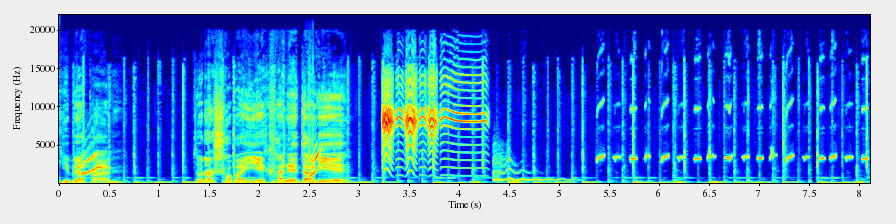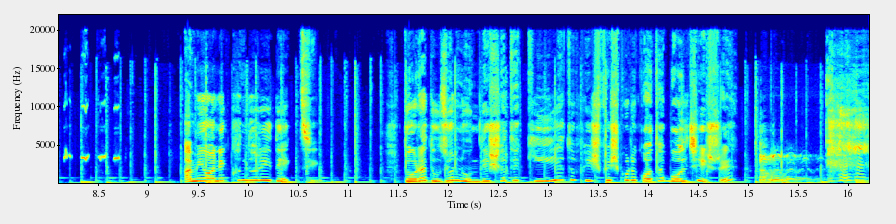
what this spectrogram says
কি ব্যাপার? তোরা সবাই এখানে দাঁড়িয়ে আমি অনেকক্ষণ ধরেই দেখছি। তোরা দুজন নন্দীর সাথে কি এত ফিসফিস করে কথা বলছিস রে?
